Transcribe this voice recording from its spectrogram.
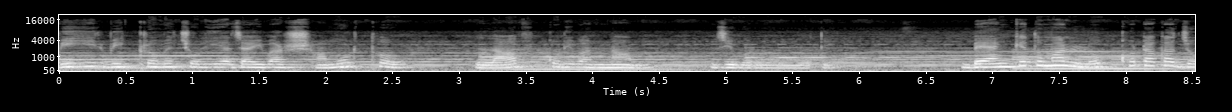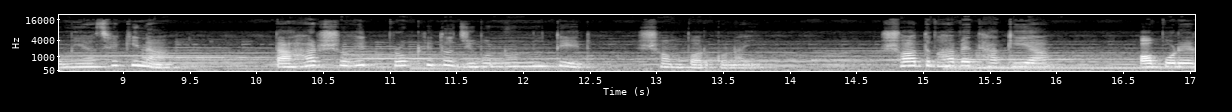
বীর বিক্রমে চলিয়া যাইবার সামর্থ্য লাভ করিবার নাম জীবনে উন্নতি। ব্যাংকে তোমার লক্ষ টাকা জমিয়াছে কিনা তাহার সহিত প্রকৃত জীবনোন্নতির সম্পর্ক নাই। সৎভাবে থাকিয়া অপরের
